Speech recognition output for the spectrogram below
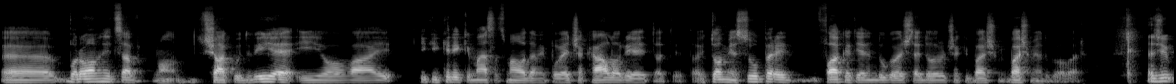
e, borovnica, ono, šaku dvije i ovaj, i kikiriki maslac malo da mi poveća kalorije i to ti je to. I to mi je super i fakat jedan dugo već taj doručak i baš, baš mi odgovara. Znači,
